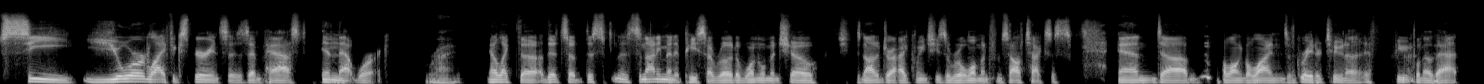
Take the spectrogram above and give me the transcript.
see your life experiences and past in that work. Right. Now, like the that's a this it's a 90 minute piece I wrote, a one woman show. She's not a drag queen, she's a real woman from South Texas. And um, along the lines of Greater Tuna, if people know that.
